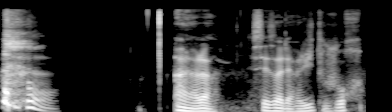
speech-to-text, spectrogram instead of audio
Ah là là, ces allergies toujours.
